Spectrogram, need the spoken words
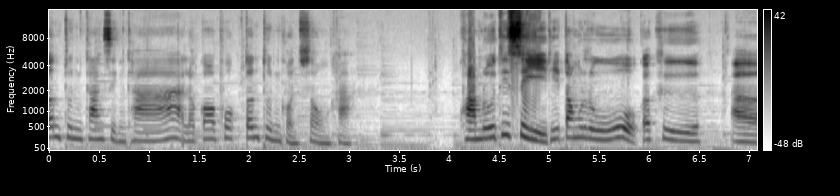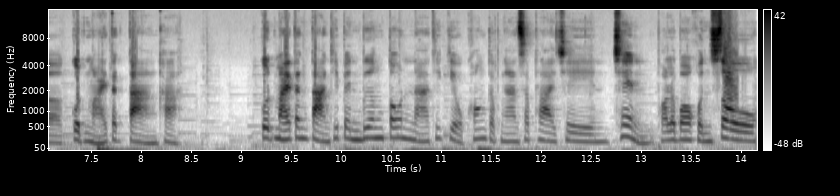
ต้นทุนคลังสินค้า แล้วก็พวกต้นทุนขนส่งค่ะ ความรู้ที่ 4 ที่ต้องรู้ก็คือกฎหมายต่างๆค่ะ กฎหมายต่างๆ ที่เป็นเบื้องต้นนะที่เกี่ยวข้องกับงาน supply chain เช่น พรบขนส่ง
